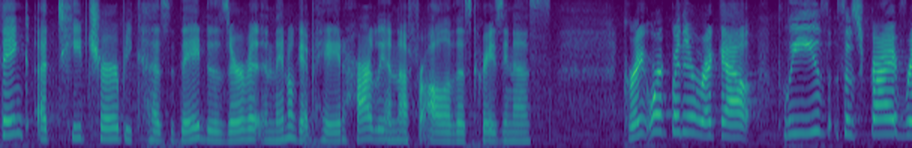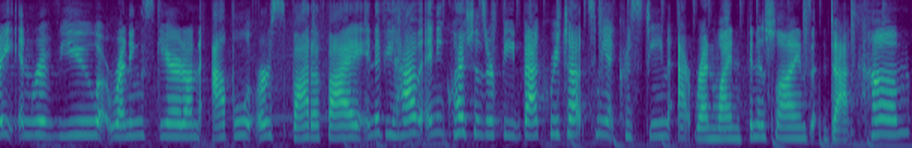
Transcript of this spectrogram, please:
Thank a teacher because they deserve it and they don't get paid hardly enough for all of this craziness. Great work with your workout. Please subscribe, rate, and review Running Scared on Apple or Spotify. And if you have any questions or feedback, reach out to me at Christine at runwinefinishlines.com.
